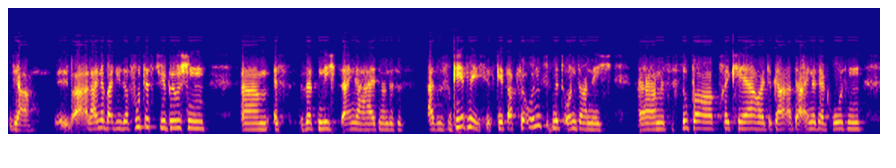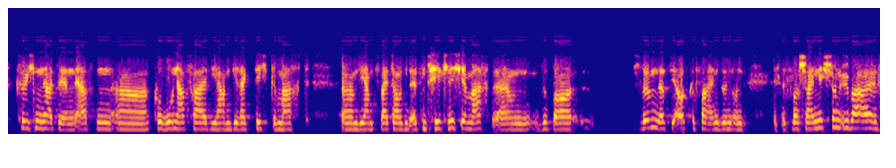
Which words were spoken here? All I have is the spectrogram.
ja, alleine bei dieser Food Distribution, ähm, es wird nichts eingehalten und es ist, also es geht nicht, es geht auch für uns mitunter nicht. Ähm, es ist super prekär. Heute gerade eine der großen Küchen hat den ersten äh, Corona-Fall, die haben direkt dicht gemacht. Ähm, die haben 2000 Essen täglich gemacht. Ähm, super schlimm, dass sie ausgefallen sind und es ist wahrscheinlich schon überall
